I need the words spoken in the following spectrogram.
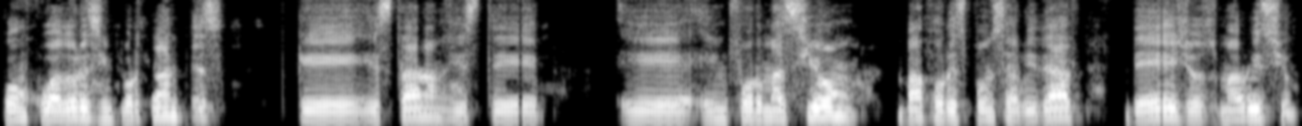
con jugadores importantes que están este, eh, formación bajo responsabilidad de ellos, Mauricio.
